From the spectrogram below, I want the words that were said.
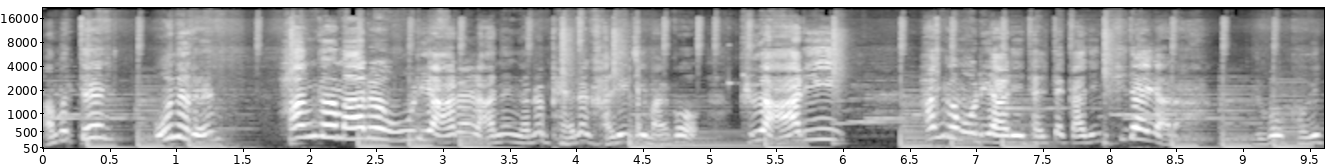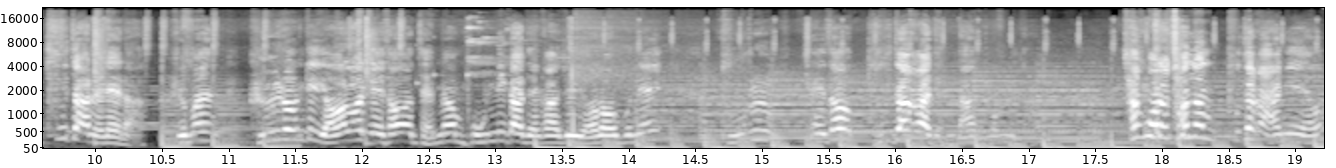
아무튼 오늘은 황금 알을 오리 알을 아는 거는 배를 갈리지 말고 그 알이 황금 오리 알이 될 때까지 기다려라. 그리고 거기 투자를 해라. 그러면 그런 게 여러 개서 되면 복리가 돼가지고 여러분의 부를 해서 부자가 된다는 겁니다. 참고로 저는 부자가 아니에요.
